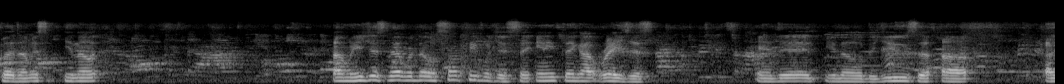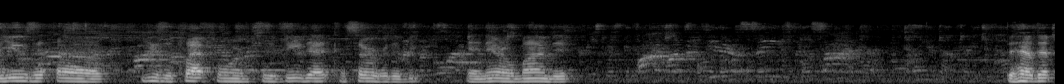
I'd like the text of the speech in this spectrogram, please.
But um, I mean, you know, I mean, you just never know. Some people just say anything outrageous, and then you know, to use a, uh, a use a, uh, use a platform to be that conservative and narrow-minded, to have that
